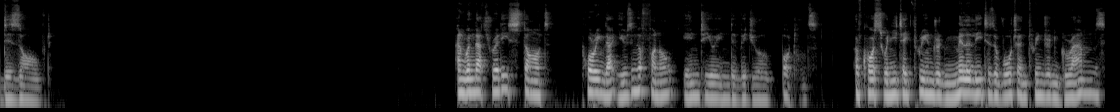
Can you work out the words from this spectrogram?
dissolved. And when that's ready, start pouring that using a funnel into your individual bottles. Of course, when you take 300 milliliters of water and 300 grams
